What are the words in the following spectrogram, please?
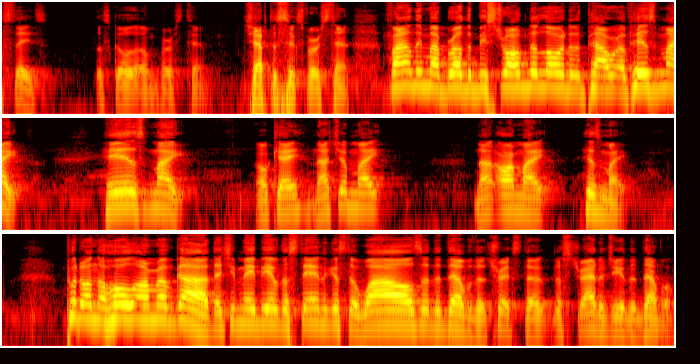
Let's say, let's go um, verse 10 chapter 6, verse 10. Finally, my brother, be strong in the Lord and the power of his might. His might. Okay? Not your might, not our might, his might. Put on the whole armor of God that you may be able to stand against the wiles of the devil, the tricks, the, the strategy of the devil.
